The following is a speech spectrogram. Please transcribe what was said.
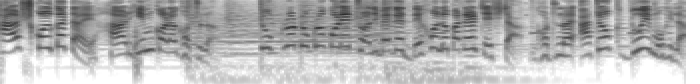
খাস কলকাতায় হাড় হিম করা ঘটনা। টুকরো টুকরো করে ট্রলি ব্যাগের দেহ লোপাটের চেষ্টা, ঘটনায় আটক দুই মহিলা।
